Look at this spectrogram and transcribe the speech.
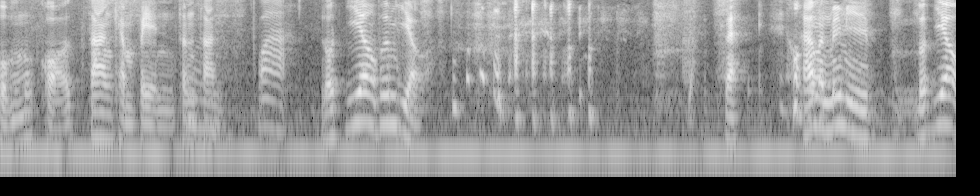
ผมขอสร้างแคมเปญสั้นว่าๆลดเยี่ยวเพิ่มเหี่ยวนะถ้ามันไม่มีลดเยี่ยว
